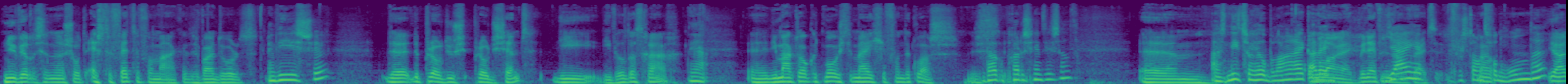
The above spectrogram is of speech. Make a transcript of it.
Nu willen ze er een soort estafette van maken. Dus waardoor het... En wie is ze? De, de producent, die, die wil dat graag. Ja. Uh, die maakt ook het mooiste meisje van de klas. Dus, Welke producent is dat? Um, dat is niet zo heel belangrijk. Alleen, ben even jij hebt verstand maar, van honden. Ja,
